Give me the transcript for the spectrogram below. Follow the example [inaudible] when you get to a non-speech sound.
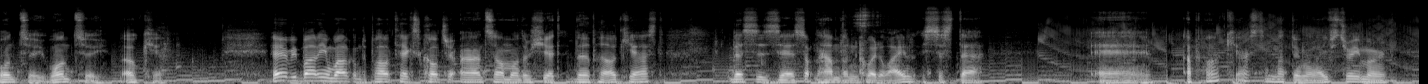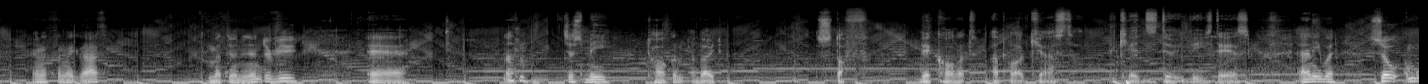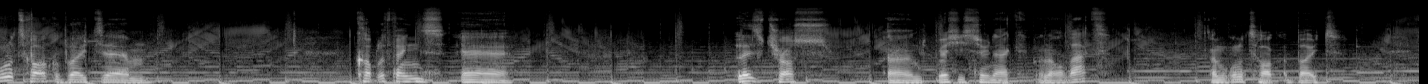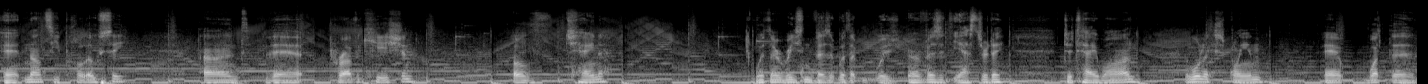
One, two, one, two. Okay. Hey, everybody, and welcome to Politics, Culture, and Some Other Shit, the podcast. This is uh, something I haven't done in quite a while. It's just uh, uh, a podcast. I'm not doing a live stream or anything like that. I'm not doing an interview. Uh, nothing. Just me talking about stuff. They call it a podcast. The kids do these days. Anyway, so I'm going to talk about um, a couple of things. Uh, Liz Truss and Rishi Sunak and all that. I'm going to talk about uh, Nancy Pelosi and the provocation of China with her recent visit, with her visit yesterday to Taiwan. I'm going explain uh, what the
